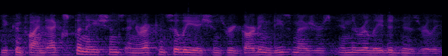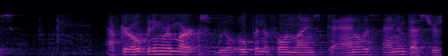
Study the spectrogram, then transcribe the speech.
You can find explanations and reconciliations regarding these measures in the related news release. After opening remarks, we will open the phone lines to analysts and investors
